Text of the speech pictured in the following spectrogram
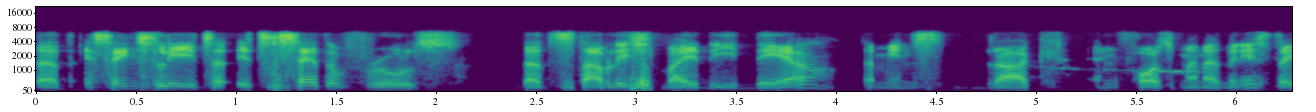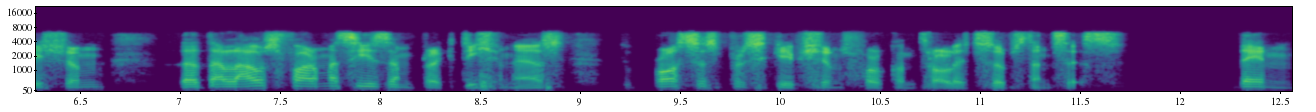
that essentially it's a, it's a set of rules that's established by the DEA, that means Drug Enforcement Administration, that allows pharmacies and practitioners to process prescriptions for controlled substances. Then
